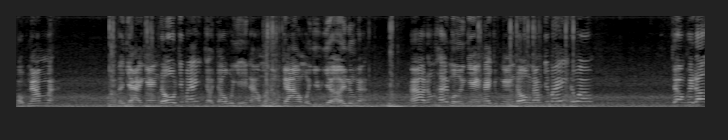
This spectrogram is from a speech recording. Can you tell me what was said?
một năm á là vài ngàn đô chứ mấy. Cho cho quý vị nào mà lương cao mà dịu dời luôn á. À, đóng thế 10 ngàn 20 ngàn đô năm chứ mấy đúng không? Chứ không khi đó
